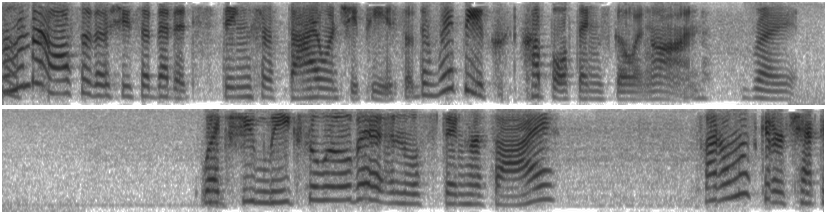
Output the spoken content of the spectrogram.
Remember also though she said that it stings her thigh when she pees. So there might be a couple of things going on. Right. Like she leaks a little bit and will sting her thigh. So I'd almost get her checked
